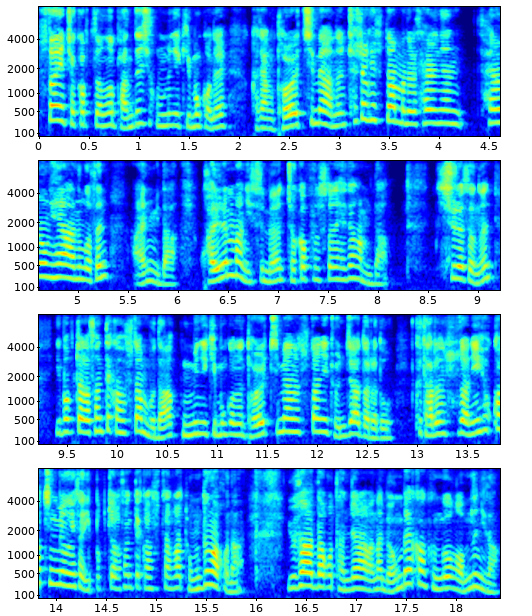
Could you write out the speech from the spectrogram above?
수단의 적합성은 반드시 국민의 기본권을 가장 덜 침해하는 최적의 수단만을 사용해, 사용해야 하는 것은 아닙니다. 관련만 있으면 적합한 수단에 해당합니다. 기출에서는 입법자가 선택한 수단보다 국민이 기본권을 덜 침해하는 수단이 존재하더라도 그 다른 수단이 효과 측면에서 입법자가 선택한 수단과 동등하거나 유사하다고 단정할 만한 명백한 근거가 없는 이상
